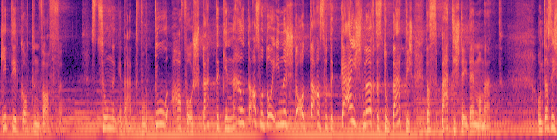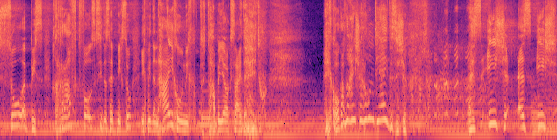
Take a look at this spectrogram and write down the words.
gibt dir Gott eine Waffe das Zungengebet, wo du anfängst beten, genau das, was da innen steht, das, was der Geist möchte, dass du betest, das betest du in dem Moment. Und das ist so etwas Kraftvolles gewesen, das hat mich so, ich bin dann heimgekommen und ich habe ja gesagt, hey du, ich gehe gerade noch eine Runde, hey, das ist ja, es ist, es ist,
